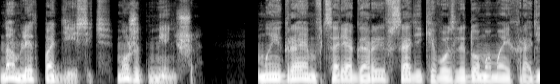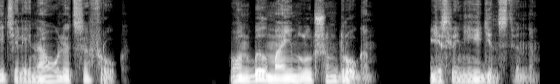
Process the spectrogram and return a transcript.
Нам лет по десять, может, меньше. Мы играем в «Царя горы» в садике возле дома моих родителей на улице Фрук. Он был моим лучшим другом, если не единственным.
